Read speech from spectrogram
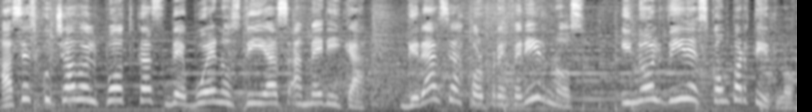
Has escuchado el podcast de Buenos Días América. Gracias por preferirnos y no olvides compartirlo.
